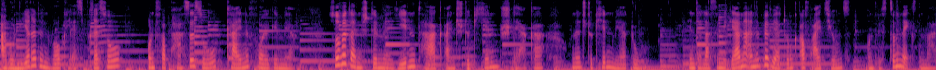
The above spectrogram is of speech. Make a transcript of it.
Abonniere den Vocal Espresso und verpasse so keine Folge mehr. So wird deine Stimme jeden Tag ein Stückchen stärker und ein Stückchen mehr du. Hinterlasse mir gerne eine Bewertung auf iTunes und bis zum nächsten Mal.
